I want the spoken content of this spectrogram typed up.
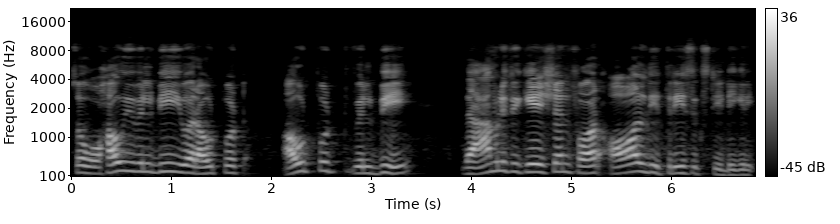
so how you will be your output? Output will be the amplification for all the 360 degree.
